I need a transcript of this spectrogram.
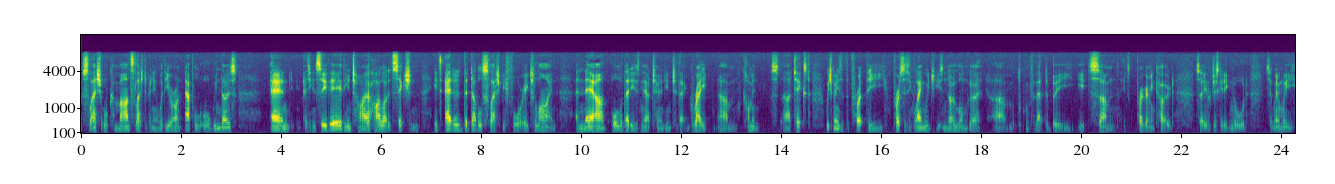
slash or command slash depending on whether you're on Apple or Windows. And as you can see there the entire highlighted section it's added the double slash before each line. And now all of that is now turned into that grey um, comment uh, text which means that the, pro the processing language is no longer um, looking for that to be its, um, its programming code so it'll just get ignored so when we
